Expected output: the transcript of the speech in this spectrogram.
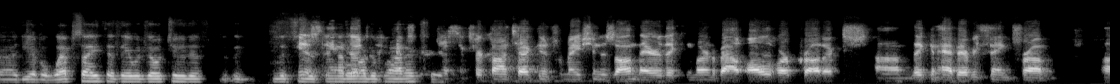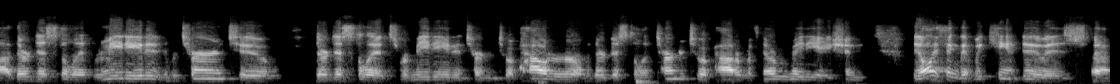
Uh, do you have a website that they would go to to, to listen yes, your catalog of products? Logistics or contact information is on there. They can learn about all of our products. Um, they can have everything from uh, their distillate remediated and returned to their distillates remediated and turned into a powder, or their distillate turned into a powder with no remediation. The only thing that we can't do is, uh,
